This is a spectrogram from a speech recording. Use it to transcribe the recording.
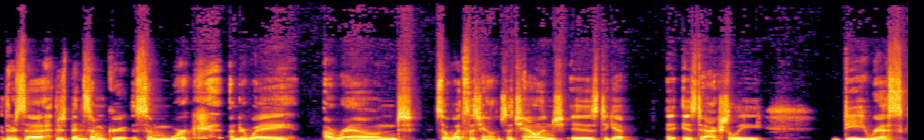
there's uh there's been some group some work underway around so what's the challenge the challenge is to get is to actually de-risk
